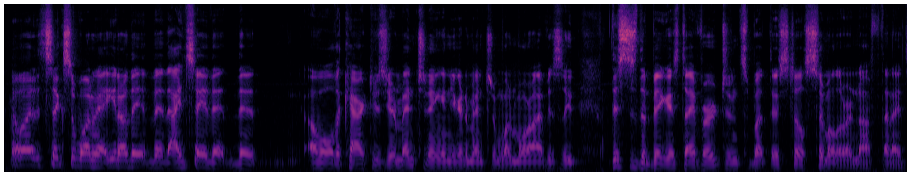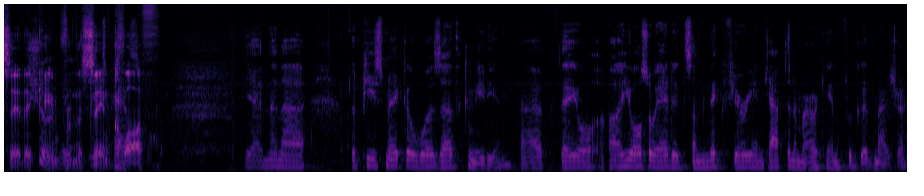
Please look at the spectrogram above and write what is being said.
well, six of one. You know, they, they, I'd say that the of all the characters you're mentioning, and you're going to mention one more, obviously, this is the biggest divergence, but they're still similar enough that I'd say they Sure, came from the same cloth. Yeah, and then uh, the Peacemaker was uh, the comedian. Uh, they uh, he also added some Nick Fury and Captain America in for good measure.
